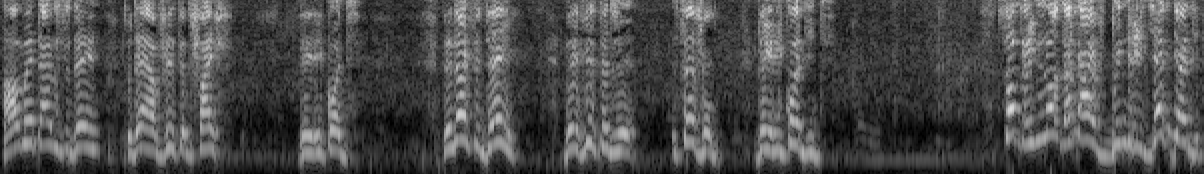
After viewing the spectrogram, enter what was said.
How many times today? Today I've visited five. They record. The next day, they visited seven. They record it. So they know that I've been rejected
